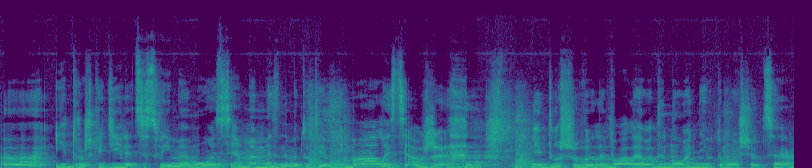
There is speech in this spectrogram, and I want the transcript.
Е, І трошки діляться своїми емоціями. Ми з ними тут і обнімалися вже, і душу виливали один одні, тому що це,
